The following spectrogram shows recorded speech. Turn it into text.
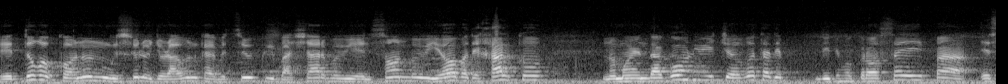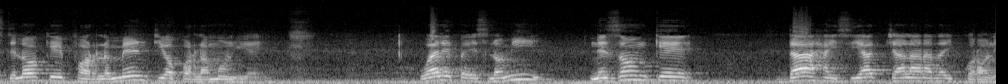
د دغو قانون اصولو جوړونکی به څوک وي، بشر به وي، انسان به وي یا به د خلکو نمایندګان یې چې هغه ته د دیموکراسۍ په اصطلاح کې پارلمنټ یا پارلمان ویایي ولې په اسلامي نظام کې دا حیثیت چا لره دی قرآن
